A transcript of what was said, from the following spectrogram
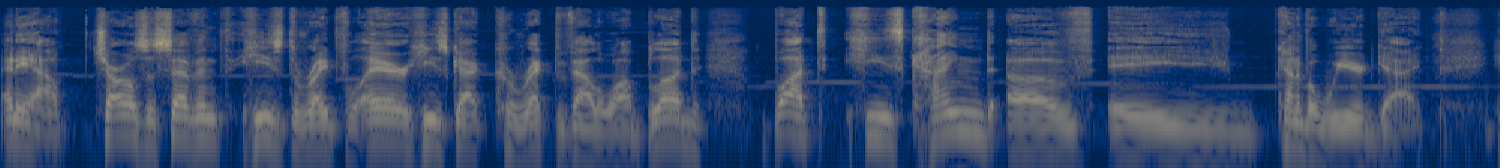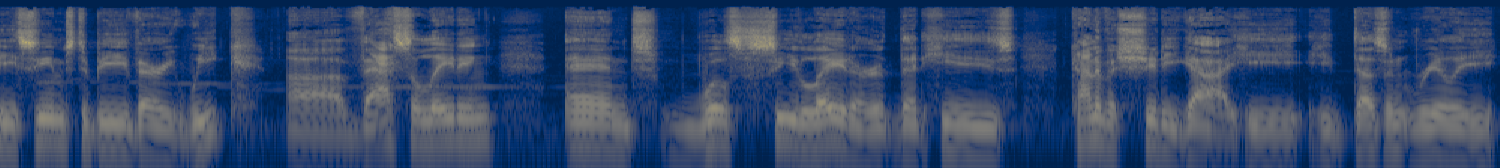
anyhow, Charles VII, he's the rightful heir. He's got correct Valois blood, but he's kind of a kind of a weird guy. He seems to be very weak, uh, vacillating, and we'll see later that he's kind of a shitty guy. He he doesn't really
